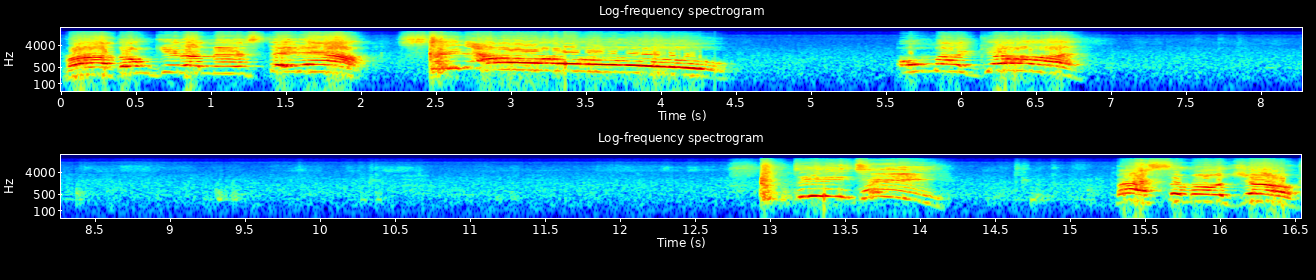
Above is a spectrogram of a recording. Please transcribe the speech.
Rob, don't get up, man. Stay down. Stay down. Oh! Oh my God! By Samoa Joe.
